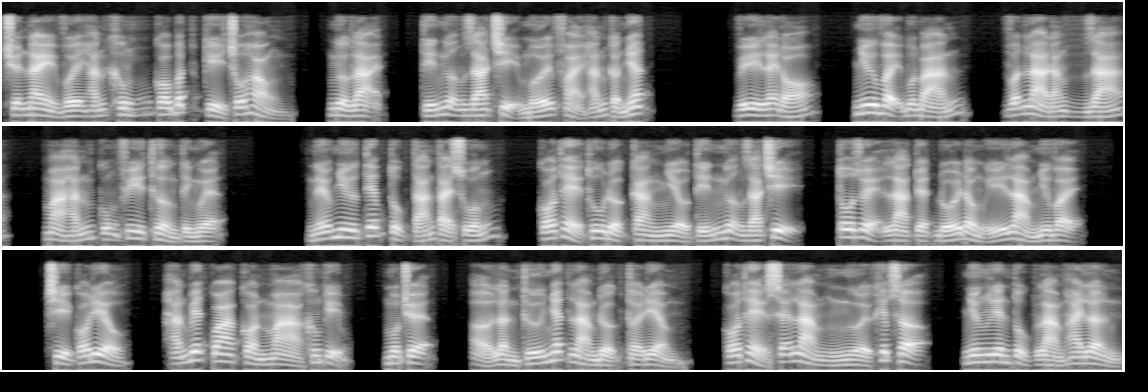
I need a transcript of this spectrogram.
chuyện này với hắn không có bất kỳ chỗ hỏng, ngược lại, tín ngưỡng giá trị mới phải hắn cần nhất. Vì lẽ đó, như vậy buôn bán, vẫn là đăng giá, mà hắn cũng phi thường tình nguyện. Nếu như tiếp tục tán tài xuống, có thể thu được càng nhiều tín ngưỡng giá trị, Tô Duệ là tuyệt đối đồng ý làm như vậy. Chỉ có điều, hắn biết qua còn mà không kịp, một chuyện, ở lần thứ nhất làm được thời điểm, có thể sẽ làm người khiếp sợ, nhưng liên tục làm hai lần,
